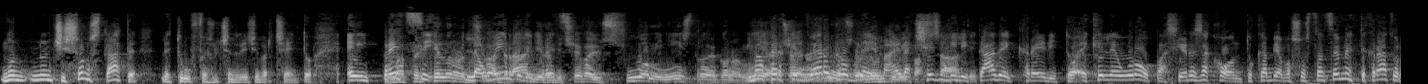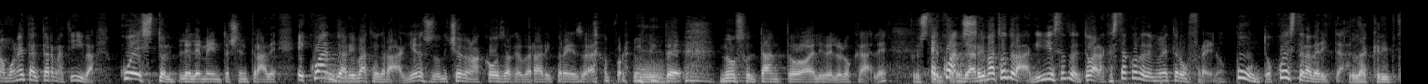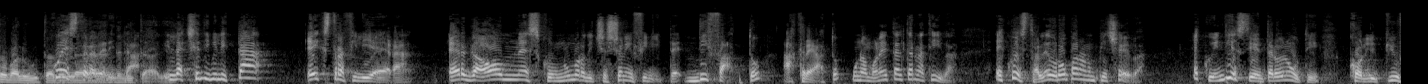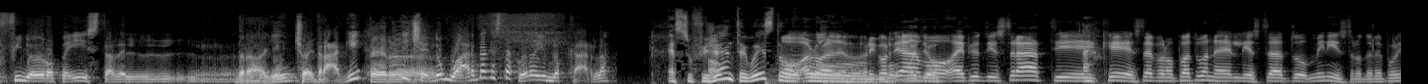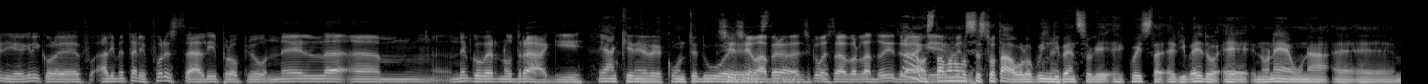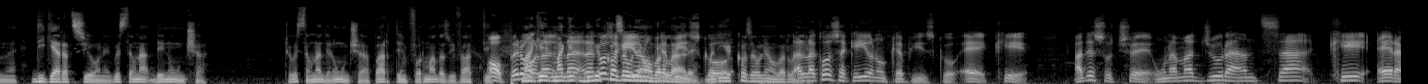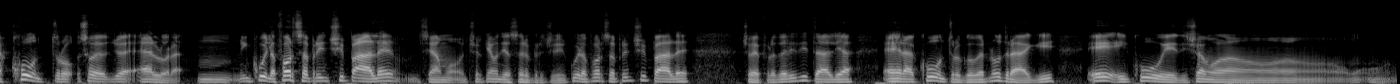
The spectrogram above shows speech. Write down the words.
Non, non, ci sono state le truffe sul 110% e i prezzi ma perché allora lo diceva Draghi, lo diceva il suo ministro dell'economia ma perché cioè, il vero problema è la cedibilità del credito e che l'Europa si è resa conto che abbiamo sostanzialmente creato una moneta alternativa. Questo è l'elemento centrale. E quando mm. è arrivato Draghi adesso sto dicendo una cosa che verrà ripresa probabilmente mm. non soltanto a livello locale questo e quando è arrivato Draghi gli è stato detto guarda che sta cosa deve mettere un freno. Punto, questa è la verità. La criptovaluta questa della, è la verità la cedibilità extrafiliera erga omnes con un numero di cessioni infinite, di fatto ha creato una moneta alternativa e questo all'Europa non piaceva. E quindi si è intervenuti con il più filo europeista del Draghi, cioè Draghi per... dicendo guarda che sta cosa devi bloccarla. È sufficiente oh. questo? Oh, allora, ricordiamo voglio... ai più distratti eh. che Stefano Patuanelli è stato ministro delle politiche agricole, alimentari e forestali proprio nel, um, nel governo Draghi. E anche nel Conte 2. Sì, sì, ma però, siccome stava parlando di Draghi... No, stavano quindi... allo stesso tavolo, quindi sì. penso che eh, questa, eh, ripeto, è, non è una eh, ehm, dichiarazione, questa è una denuncia. Cioè, questa è una denuncia, parte informata sui fatti. Oh, ma, che, la, ma, che, di, che cosa vogliamo parlare? Capisco, ma di che cosa vogliamo parlare? La cosa che io non capisco è che adesso c'è una maggioranza che era contro, cioè, allora, mh, in cui la forza principale, siamo, cerchiamo di essere precisi, in cui la forza principale cioè Fratelli d'Italia, era contro il governo Draghi e in cui diciamo,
